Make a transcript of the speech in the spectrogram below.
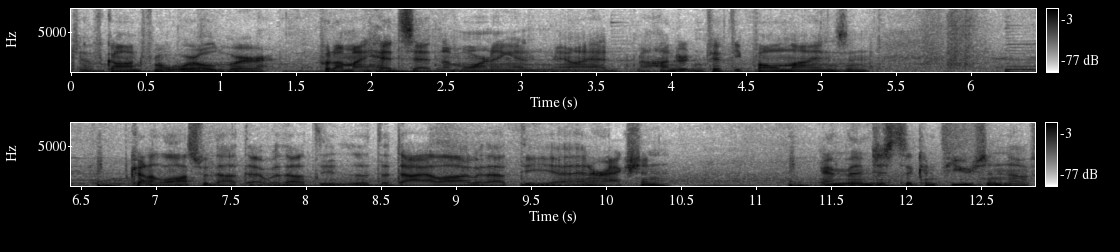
to have gone from a world where I put on my headset in the morning and you know I had 150 phone lines and kind of lost without that, without the the, the dialogue, without the uh, interaction, and then just the confusion of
